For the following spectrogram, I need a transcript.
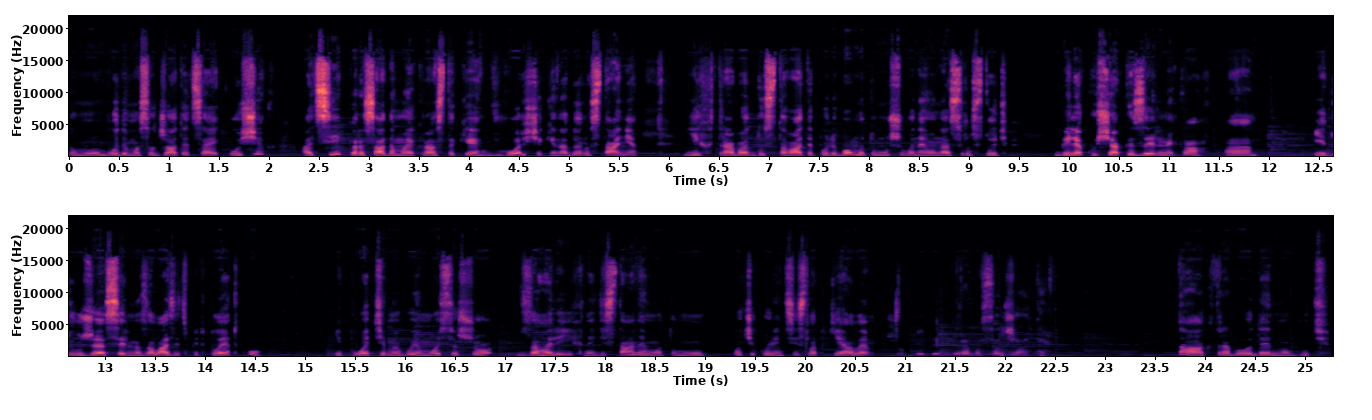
тому будемо саджати цей кущик, а ці пересадимо якраз таки в горщики на доростання. Їх треба доставати по-любому, тому що вони у нас ростуть біля куща кизильника е, і дуже сильно залазять під плитку. І потім ми боїмося, що взагалі їх не дістанемо, тому хоч і корінці слабкі, але треба саджати. Так, треба один, мабуть,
